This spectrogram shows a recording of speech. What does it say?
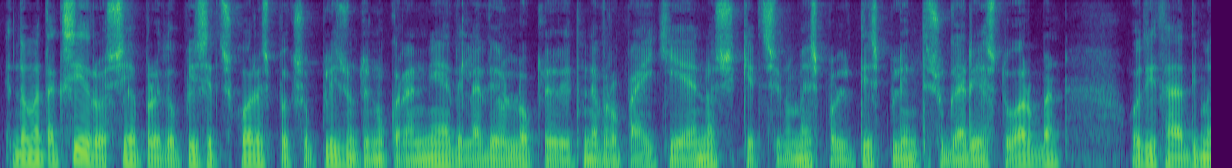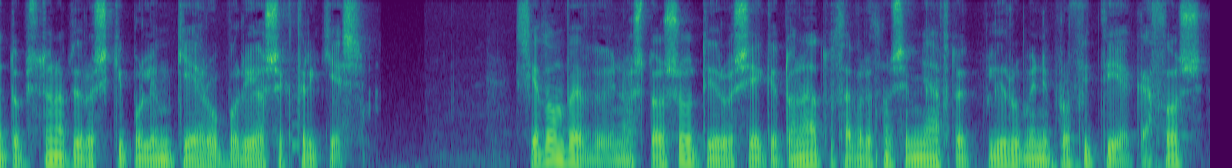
Εν τω μεταξύ η Ρωσία προειδοποίησε τις χώρες που εξοπλίζουν την Ουκρανία, δηλαδή ολόκληρη την Ευρωπαϊκή Ένωση και τις Ηνωμένες Πολιτείες πλην της Ουγγαρίας του Όρμπαν, ότι θα αντιμετωπιστούν από τη ρωσική πολεμική αεροπορία ως εχθρικές. Σχεδόν βέβαιο είναι ωστόσο ότι η Ρωσία και το ΝΑΤΟ θα βρεθούν σε μια αυτοεκπληρούμενη προφητεία, καθώς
